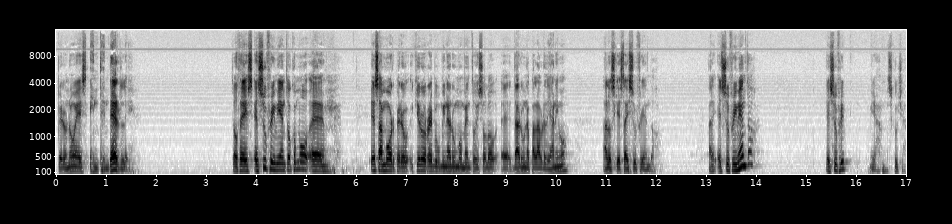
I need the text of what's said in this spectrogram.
pero no es entenderle. Entonces, el sufrimiento, como eh, es amor, pero quiero rebobinar un momento y solo eh, dar una palabra de ánimo a los que estáis sufriendo. ¿El sufrimiento? El sufrimiento, mira, escucha.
